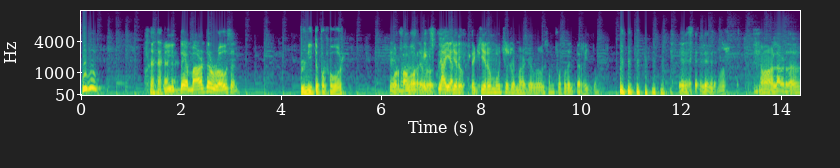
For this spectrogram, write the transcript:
y DeMar DeRozan. Brunito, por favor. De Por Mar favor, expláyate. Te quiero, te quiero mucho de Mar de Rosen, foto del perrito. Este, pues, no, la verdad,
